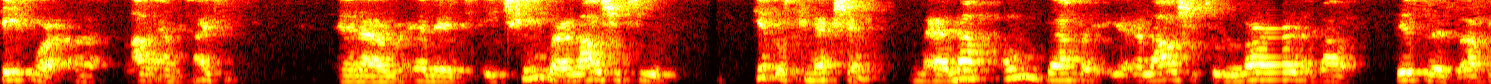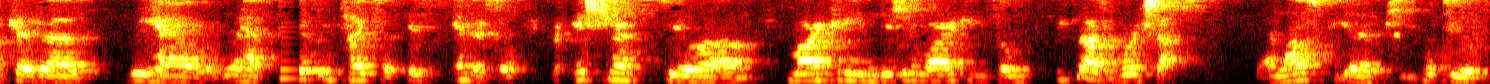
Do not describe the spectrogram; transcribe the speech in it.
pay for a, a lot of advertising. and uh, and a, a chamber allows you to get those connections. And not only that, but it allows you to learn about business uh, because uh, we have we have different types of business in there. So for insurance to uh, marketing, digital marketing. So we put out workshops that allows uh, people to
